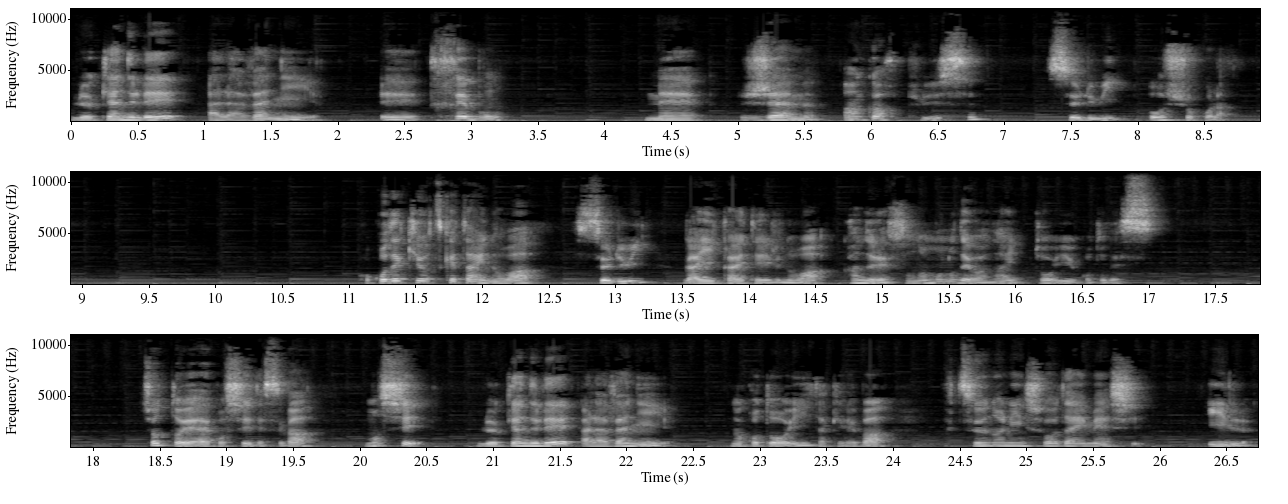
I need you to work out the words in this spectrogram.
Le cannelé à la vanille est très bon, mais j'aime encore plus celui au chocolat. ここで気をつけたいのは、celui が言い換えているのはカヌレそのものではないということです。ちょっとややこしいですが、もし le cannelé à la vanille のことを言いたければ、普通の認証代名詞 il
